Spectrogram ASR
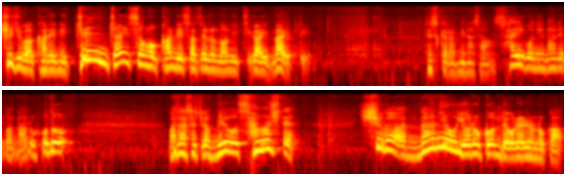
主人は彼に全財産を管理させるのに違いない」っていう。ですから皆さん最後になればなるほど私たちが目を覚まして主が何を喜んでおられるのか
